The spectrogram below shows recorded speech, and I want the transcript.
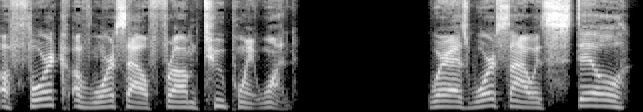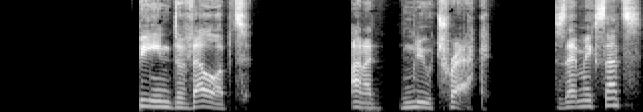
a fork of Warsow from 2.1, whereas Warsow is still being developed on a new track. Does that make sense?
